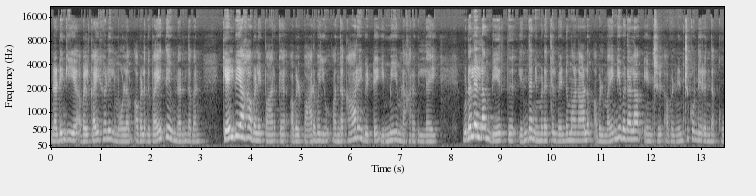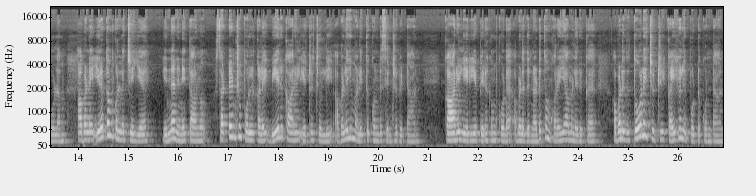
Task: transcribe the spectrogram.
நடுங்கிய அவள் கைகளில் மூலம் அவளது பயத்தை உணர்ந்தவன் கேள்வியாக அவளை பார்க்க அவள் பார்வையோ அந்த காரை விட்டு இம்மியும் நகரவில்லை. உடலெல்லாம் வேர்த்து எந்த நிமிடத்தில் வேண்டுமானாலும் அவள் மயங்கிவிடலாம் என்று அவள் நின்று கொண்டிருந்த கோலம் அவனை இரக்கம் கொள்ளச் செய்ய என்ன நினைத்தானோ? சட்டென்று பொருட்களை வேறு காரில் ஏற்றச் சொல்லி அவளையும் அழைத்து கொண்டு சென்று விட்டான். காரில் ஏறிய பிறகும் கூட அவளது நடுக்கம் குறையாமல் இருக்க அவளது தோலை சுற்றி கைகளை போட்டுக்கொண்டான்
